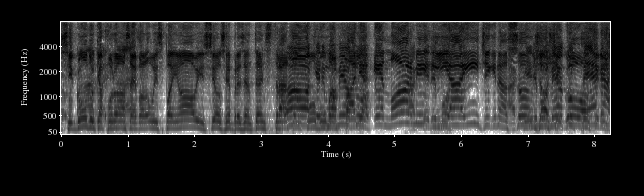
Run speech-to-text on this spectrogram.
segundo o que apurou nossa reportagem, o espanhol e seus representantes tratam Ah, como uma momento- falha enorme e mo- a indignação já chegou aos dirigentes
